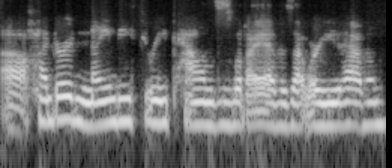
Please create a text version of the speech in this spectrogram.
Uh, 193 pounds is what I have. Is that where you have him?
